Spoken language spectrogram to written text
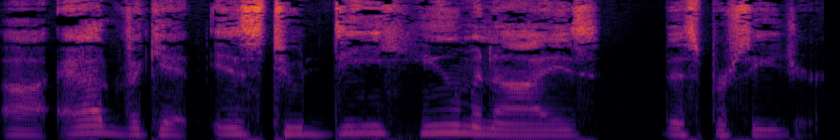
uh, advocate is to dehumanize this procedure.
